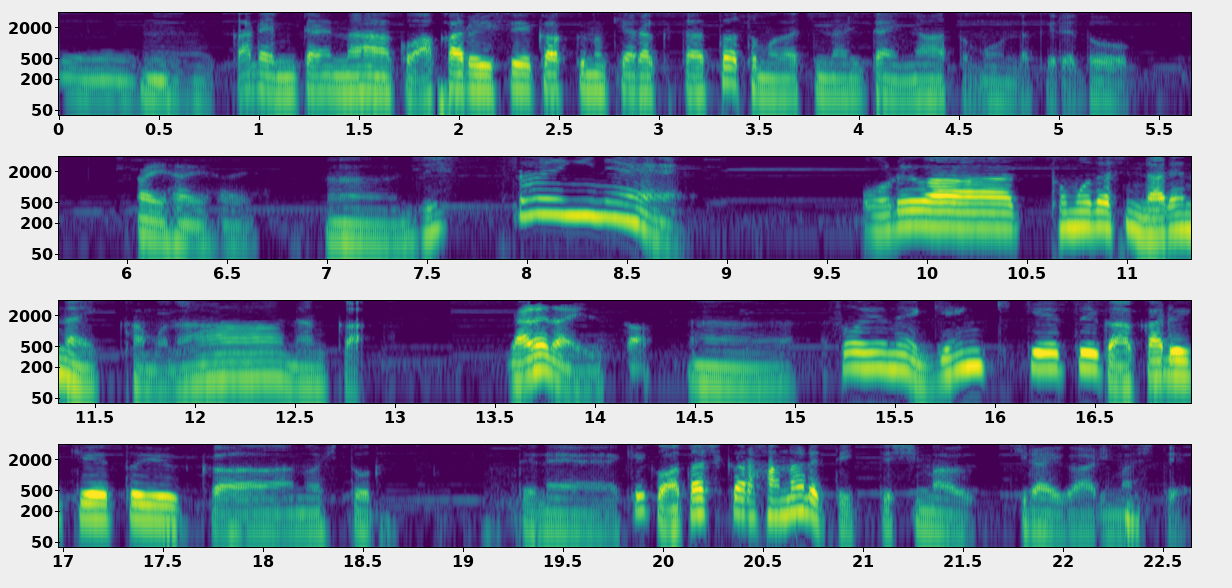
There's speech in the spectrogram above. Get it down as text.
うんうん、彼みたいな、こう明るい性格のキャラクターとは友達になりたいなと思うんだけれど、はいはいはい。うん、実際にね、俺は友達になれないかもななんか。慣れないですか？うん、そういうね、元気系というか明るい系というか、あの人ってね、結構私から離れていってしまう嫌いがありまして。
